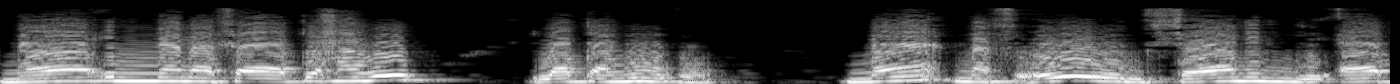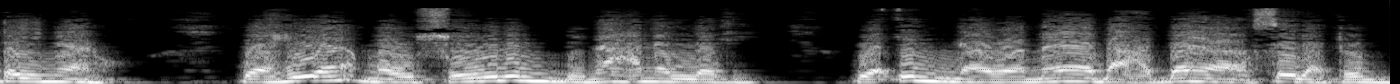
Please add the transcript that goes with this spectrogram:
ما إن مفاتحه لتنوء. ما مفعول ثان لآتيناه. وهي موصول بمعنى الذي. وإن وما بعدها صلة.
